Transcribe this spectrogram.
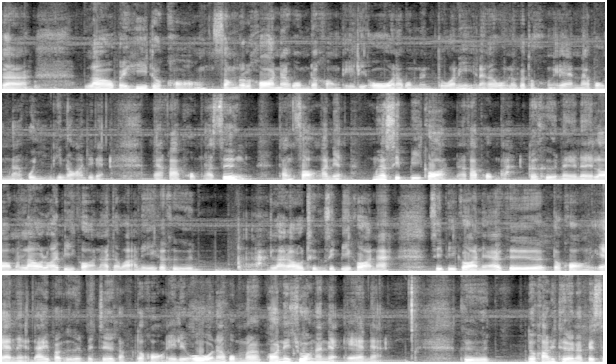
จะ เล่าไปที่ตัวของ 2 ตัวละครนะครับผมตัวของเอริโอนะครับผมนั่นตัวนี้นะครับผมแล้วก็ตัวของแอนนะครับผมนะผู้หญิงที่นอนอยู่เนี่ยนะครับผมนะซึ่งทั้งสองกันเนี่ยเมื่อ 10 ปีก่อนนะครับผมอะก็คือในในรอมันเล่าร้อยปีก่อนนะแต่ว่าอันนี้ก็คืออะเราเล่าถึง 10 ปีก่อนนะ 10 ปีก่อนเนี่ยก็คือตัวของแอนเนี่ยได้ประเอิญไปเจอกับตัวของเอริโอนะผมเพราะในช่วงนั้นเนี่ยแอนเนี่ยคือด้วยความที่เธอนั้นเป็นโซ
